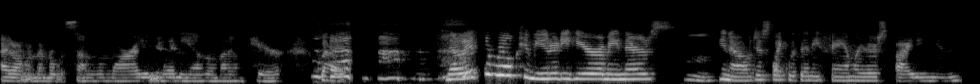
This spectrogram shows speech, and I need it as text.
I don't remember what some of them were. I didn't win any of them. I don't care. But no, it's a real community here. I mean, there's, Hmm. you know, just like with any family, there's fighting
